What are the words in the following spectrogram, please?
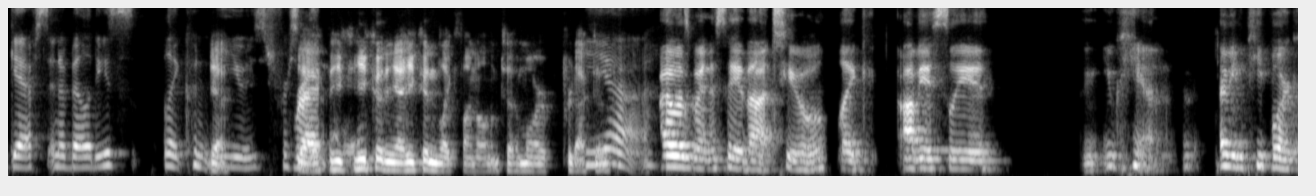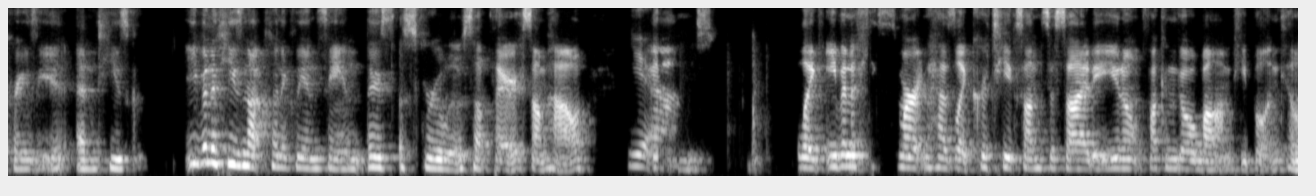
gifts and abilities like couldn't Yeah. be used for yeah, something he, he couldn't yeah, he couldn't like funnel him to a more productive. Yeah. I was going to say that too. Like, obviously, you can't. I mean, people are crazy, and he's even if he's not clinically insane, there's a screw loose up there somehow. Yeah. And like, even if he's smart and has like critiques on society, you don't fucking go bomb people and kill them.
